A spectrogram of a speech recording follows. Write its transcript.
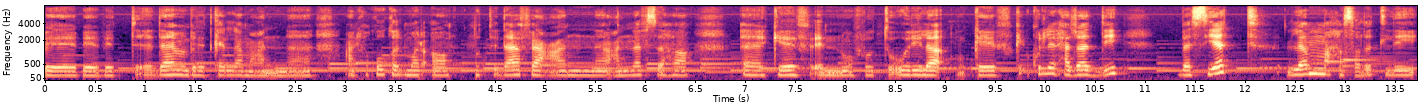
بت دائما بتتكلم عن عن حقوق المرأة وتدافع عن عن نفسها كيف إنه المفروض تقولي لأ وكيف كل الحاجات دي. بس يت لما حصلت لي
